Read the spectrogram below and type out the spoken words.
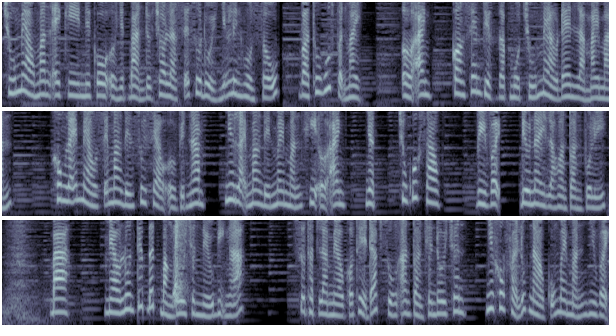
Chú mèo Maneki Neko ở Nhật Bản được cho là sẽ xua đuổi những linh hồn xấu và thu hút vận may. Ở Anh, còn xem việc gặp một chú mèo đen là may mắn. Không lẽ mèo sẽ mang đến xui xẻo ở Việt Nam, nhưng lại mang đến may mắn khi ở Anh, Nhật, Trung Quốc sao? Vì vậy, điều này là hoàn toàn vô lý. 3. Mèo luôn tiếp đất bằng đôi chân nếu bị ngã. Sự thật là mèo có thể đáp xuống an toàn trên đôi chân, nhưng không phải lúc nào cũng may mắn như vậy.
